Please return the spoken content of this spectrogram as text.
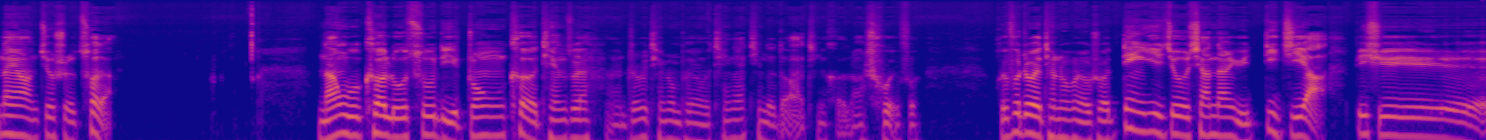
那样就是错的。南无科卢苏里中克天尊，嗯，这位听众朋友天天听得到啊，听何老师回复。回复这位听众朋友说，定义就相当于地基啊，必须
